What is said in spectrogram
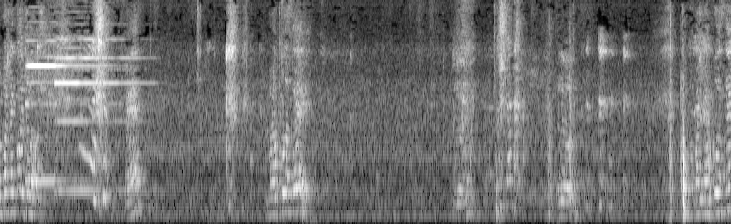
তোর বাসায় কয়জন হ্যাঁ? তোমার আব্বু আছে? হ্যালো? হ্যালো? তোমার বাসায় আছে?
